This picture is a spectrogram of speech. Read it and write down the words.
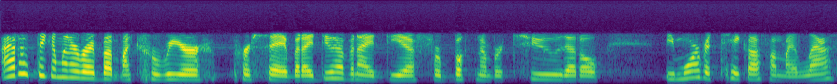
I don't think I'm going to write about my career per se, but I do have an idea for book number two that'll be more of a takeoff on my last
